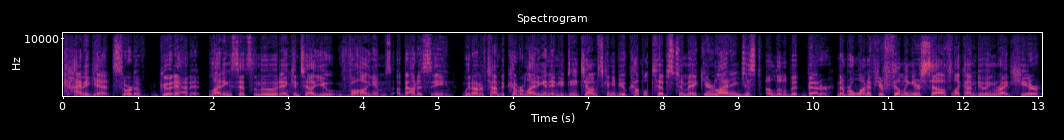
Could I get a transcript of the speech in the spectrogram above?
kind of get sort of good at it. Lighting sets the mood and can tell you volumes about a scene. We don't have time to cover lighting in any detail. I'm just going to give you a couple tips to make your lighting just a little bit better. Number one, if you're filming yourself like I'm doing right here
